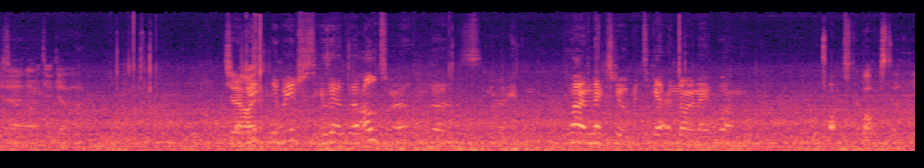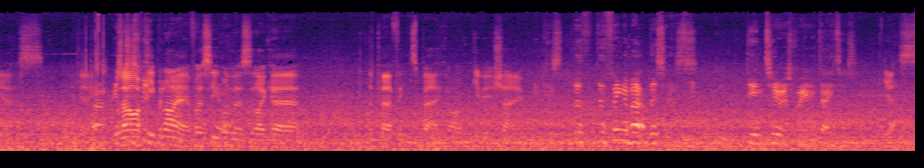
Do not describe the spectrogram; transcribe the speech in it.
Yeah, no, I do get that. Do you know, it'd, be, it'd be interesting because the ultimate, the you know, plan next year would be to get a 981 Boxster. Boxster, yes. Okay. Uh, well, I'll just keep an eye out. If I see one that's like a the perfect spec, I'll give it a shout. Because the, the thing about this is the interior is really dated. Yes.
